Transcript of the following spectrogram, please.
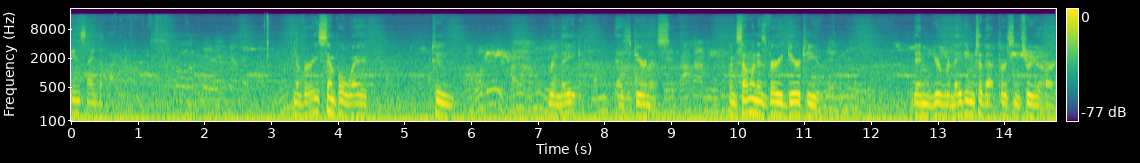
inside the heart? in a very simple way to relate as dearness. When someone is very dear to you, then you're relating to that person through your heart.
